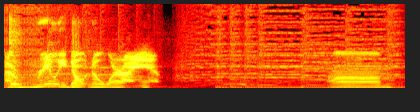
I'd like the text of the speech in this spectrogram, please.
I really don't know where I am. Um.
